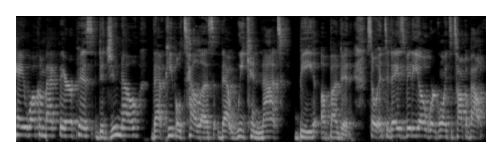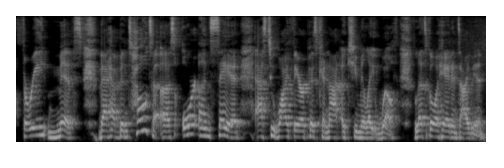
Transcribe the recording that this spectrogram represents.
Hey, welcome back, therapists. Did you know that people tell us that we cannot be abundant? So in today's video, we're going to talk about three myths that have been told to us or unsaid as to why therapists cannot accumulate wealth. Let's go ahead and dive in.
